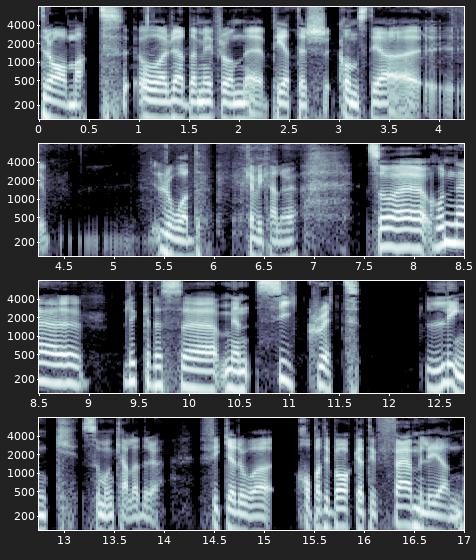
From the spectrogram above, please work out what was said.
dramat och räddade mig från eh, Peters konstiga eh, råd, kan vi kalla det. Så eh, hon eh, lyckades eh, med en secret link, som hon kallade det, fick jag då hoppa tillbaka till family igen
